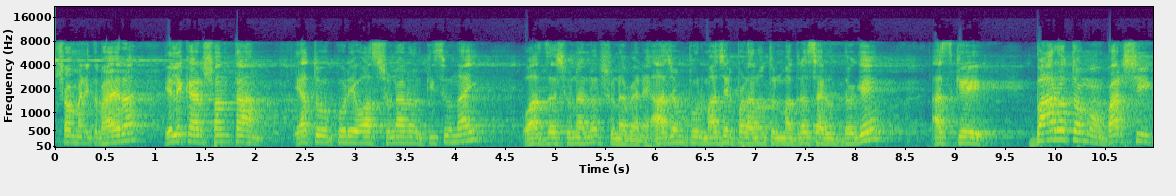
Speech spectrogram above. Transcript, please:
সম্মানিত ভাইয়েরা, এলাকার সন্তান, এত করে ওয়াজ শোনানোর কিছু নাই। ওয়াজ শোনানোর শোনাবে না। আজমপুর মাঝের পাড়া নতুন মাদ্রাসার উদ্যোগে আজকে বারোতম বার্ষিক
